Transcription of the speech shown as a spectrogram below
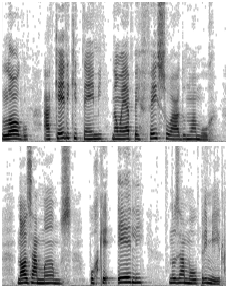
Logo, aquele que teme não é aperfeiçoado no amor. Nós amamos porque ele nos amou primeiro.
